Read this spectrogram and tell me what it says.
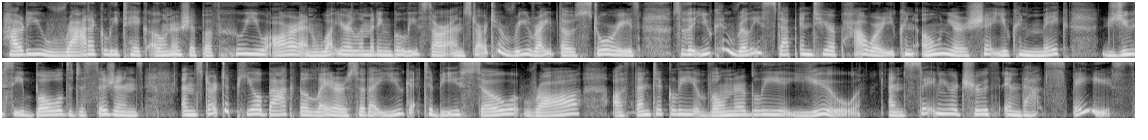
How do you radically take ownership of who you are and what your limiting beliefs are and start to rewrite those stories so that you can really step into your power? You can own your shit. You can make juicy, bold decisions and start to peel back the layers so that you get to be so raw, authentically, vulnerably you and sit in your truth in that space.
